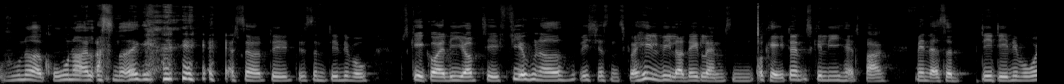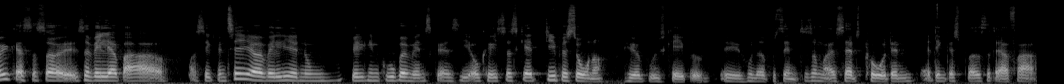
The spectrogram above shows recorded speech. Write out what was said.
100 kroner eller sådan noget, ikke? altså det, det er sådan det niveau. Måske går jeg lige op til 400, hvis jeg sådan skal være helt vild, og det er et eller andet sådan, okay, den skal lige have et spark. Men altså, det er det niveau, ikke? Altså, så, så vælger jeg bare at segmentere og vælge nogle, hvilken gruppe af mennesker og sige, okay, så skal de personer høre budskabet øh, 100%, så må jeg satse på, at den, at den kan sprede sig derfra,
